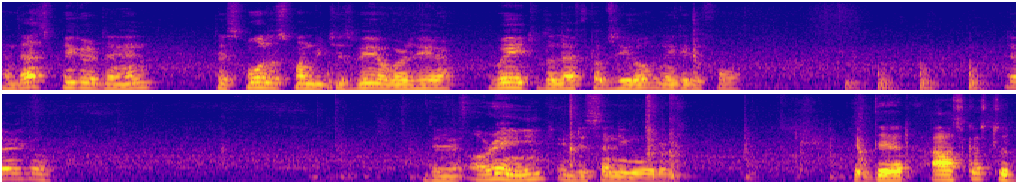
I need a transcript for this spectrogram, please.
And that's bigger than the smallest one which is way over here, way to the left of 0, negative 4. There you go. They're arranged in descending order. If they had asked us to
